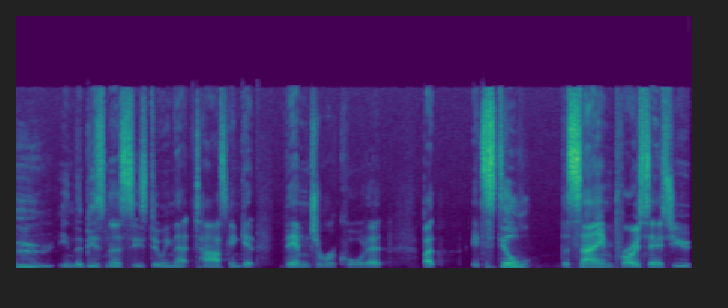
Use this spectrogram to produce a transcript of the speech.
who in the business is doing that task and get them to record it. But it's still the same process. You,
